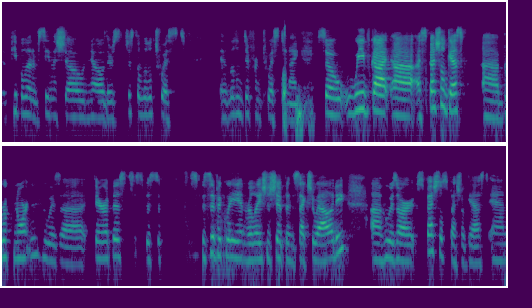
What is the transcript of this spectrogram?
the people that have seen the show know there's just a little twist, a little different twist tonight. So we've got uh, a special guest, uh, Brooke Norton, who is a therapist specific, specifically in relationship and sexuality, uh, who is our special, special guest. And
